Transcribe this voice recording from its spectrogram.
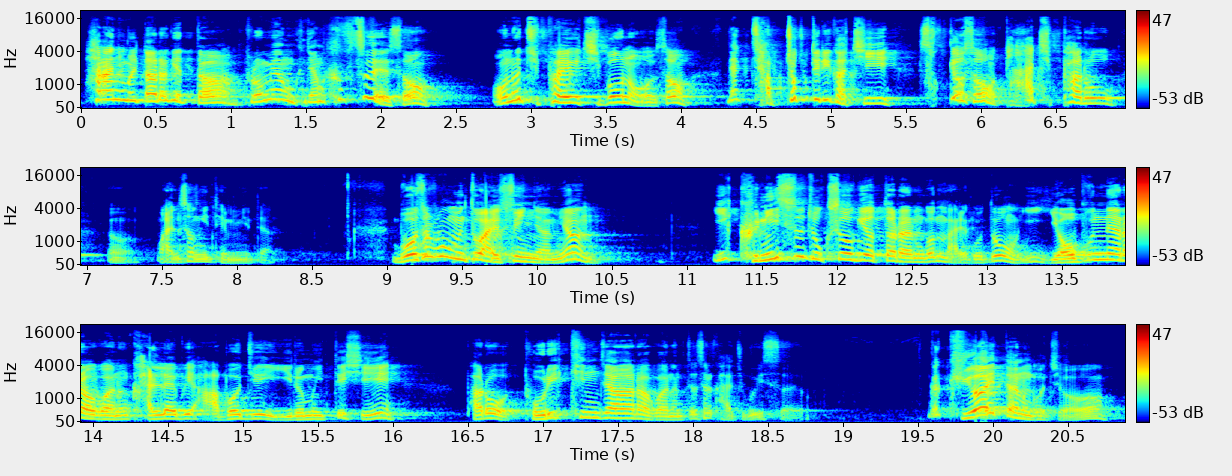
하나님을 따르겠다. 그러면 그냥 흡수해서 어느 지파에 집어넣어서 그냥 잡족들이 같이 섞여서 다 지파로 어, 완성이 됩니다. 무엇을 보면 또 알 수 있냐면 이 그니스 족속이었다라는 것 말고도 이 여분네라고 하는 갈렙의 아버지의 이름의 뜻이 바로 돌이킨 자라고 하는 뜻을 가지고 있어요. 그러니까 귀화했다는 거죠.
